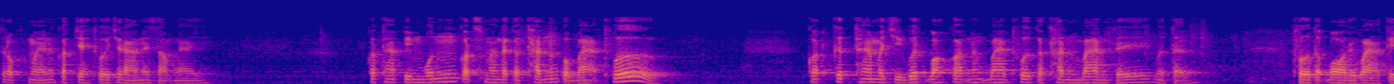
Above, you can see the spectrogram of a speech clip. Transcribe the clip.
ស្រុកខ្មែរហ្នឹងគាត់ចេះធ្វើច្រើនហើយសពថ្ងៃគាត់ថាពីមុនគាត់ស្មានតែកឋិនហ្នឹងពិបាកធ្វើ គាត់គិតថាមួយជីវិតរបស់គាត់នឹងបែបធ្វើកឋិនបានទេមើលទៅធ្វើទៅបរិវារគេ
